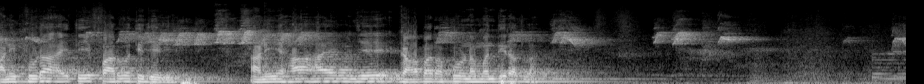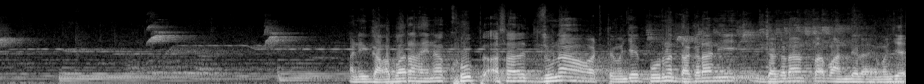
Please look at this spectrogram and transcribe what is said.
आणि पुढं आहे ती पार्वती देवी. आणि हा आहे म्हणजे गाभारा पूर्ण मंदिरातला. आणि गाभारा आहे ना खूप असा जुना वाटतं म्हणजे पूर्ण दगडाने दगडांचा बांधलेला आहे. म्हणजे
